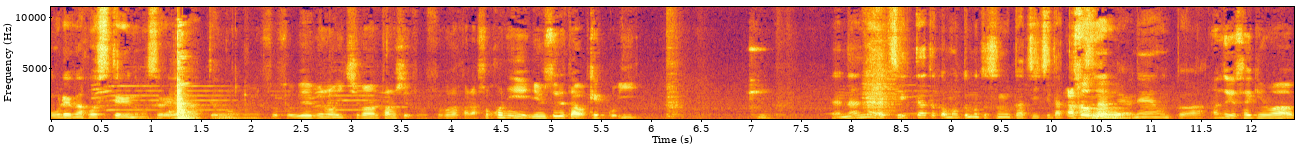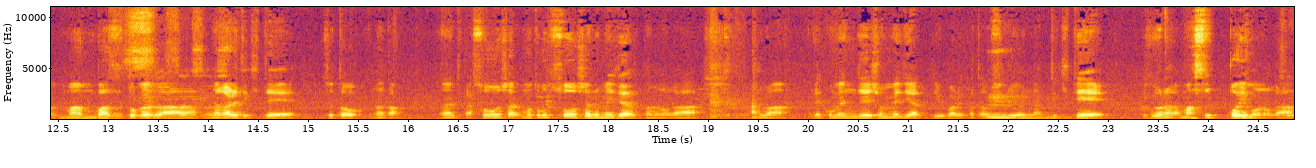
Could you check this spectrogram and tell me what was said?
俺が欲してるのもそれだなってうん思う。そうそう、ウェブの一番楽しいところそこだから、そこにニュースレターは結構いい。なんならツイッターとかもともとその立ち位置だったはずなんだよね、本当は。なんだけど最近はマンバズとかが流れてきて、ちょっとなんか、なんていうか、ソーシャル、もともとソーシャルメディアだったものが、今、レコメンデーションメディアっていう呼ばれ方をするようになってきて、結局なんかマスっぽいものが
